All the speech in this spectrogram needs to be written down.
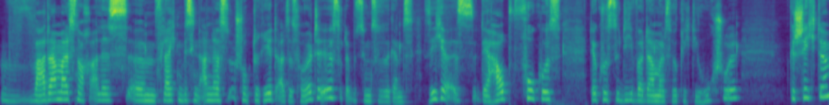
war damals noch alles ähm, vielleicht ein bisschen anders strukturiert, als es heute ist, oder beziehungsweise ganz sicher ist. Der Hauptfokus der Kustodie war damals wirklich die Hochschulgeschichte.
